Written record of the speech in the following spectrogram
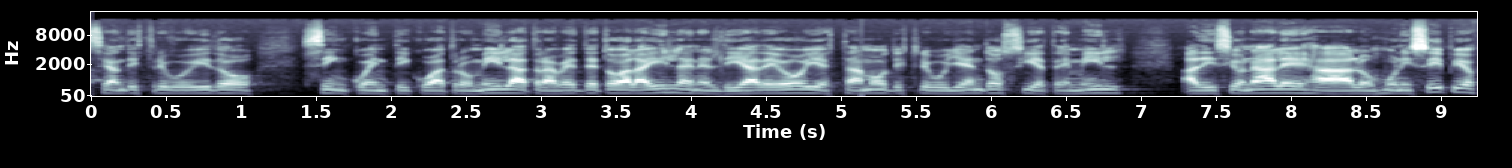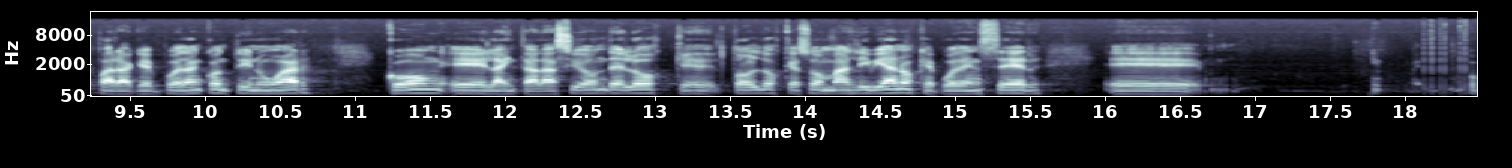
se han distribuido 54 mil a través de toda la isla. En el día de hoy estamos distribuyendo 7 mil adicionales a los municipios para que puedan continuar con eh, la instalación de los que, toldos que son más livianos, que pueden ser eh,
